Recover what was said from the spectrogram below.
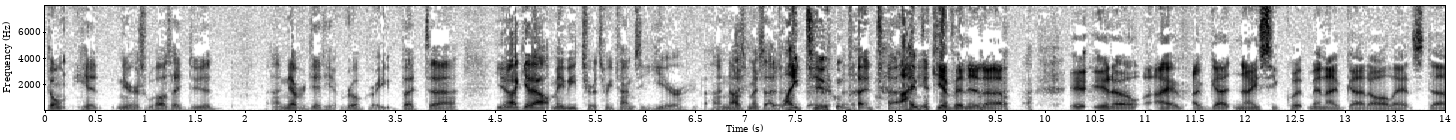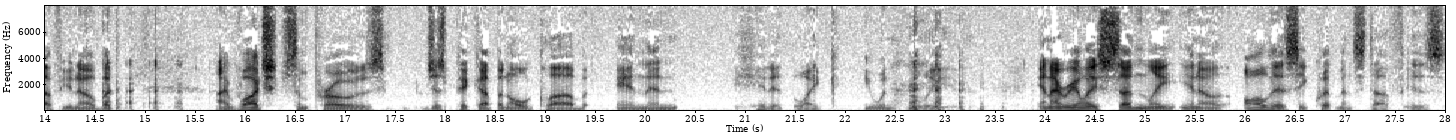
don't hit near as well as I did. Uh, never did hit real great, but uh, you know, I get out maybe two or three times a year. Uh, not as much as I'd like to, but uh, I've given it up. It- you know, I've I've got nice equipment. I've got all that stuff. You know, but I've watched some pros just pick up an old club and then hit it like you wouldn't believe. and I realized suddenly, you know, all this equipment stuff is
